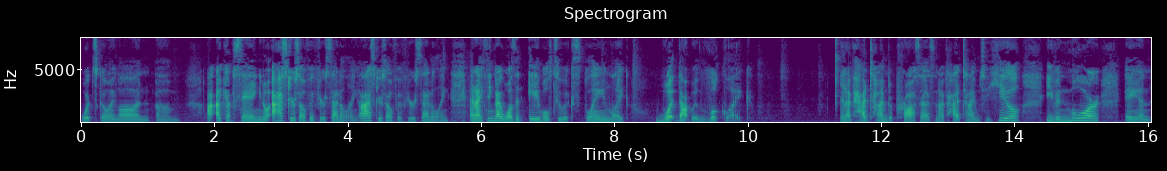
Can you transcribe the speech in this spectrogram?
what's going on, um, I, I kept saying, you know, ask yourself if you're settling. Ask yourself if you're settling. And I think I wasn't able to explain like what that would look like. And I've had time to process and I've had time to heal even more and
